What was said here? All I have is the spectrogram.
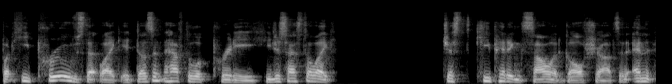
but he proves that like it doesn't have to look pretty. He just has to like just keep hitting solid golf shots. And and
